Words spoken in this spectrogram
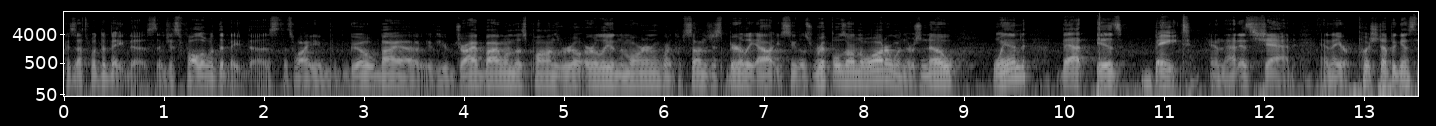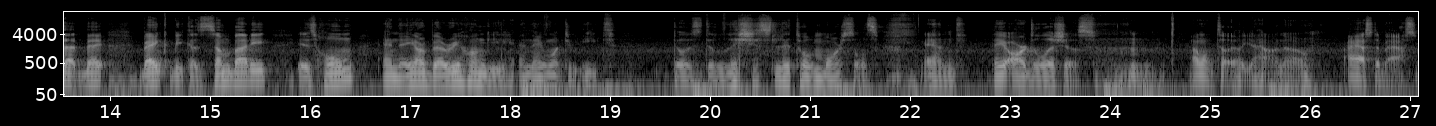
because that's what the bait does. They just follow what the bait does. That's why you go by a if you drive by one of those ponds real early in the morning where the sun's just barely out, you see those ripples on the water when there's no wind. That is bait, and that is shad, and they are pushed up against that ba- bank because somebody is home and they are very hungry and they want to eat those delicious little morsels, and they are delicious. I won't tell you how I know. I asked a bass.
